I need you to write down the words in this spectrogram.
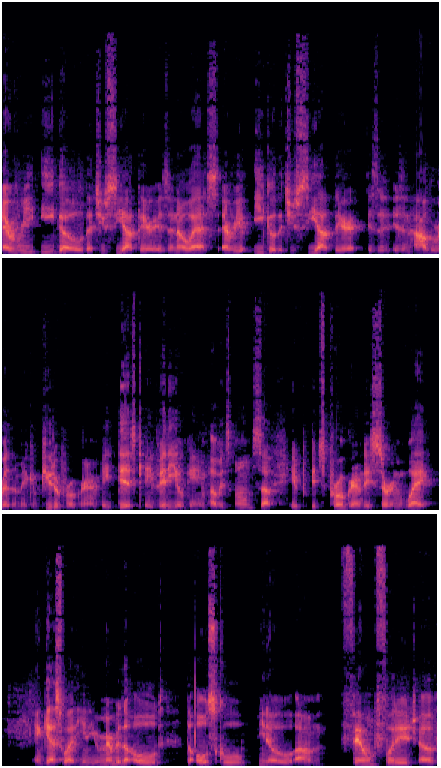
Every ego that you see out there is an OS. Every ego that you see out there is a, is an algorithm, a computer program, a disk, a video game of its own self. It, it's programmed a certain way. And guess what? You, you remember the old the old school, you know, um, film footage of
